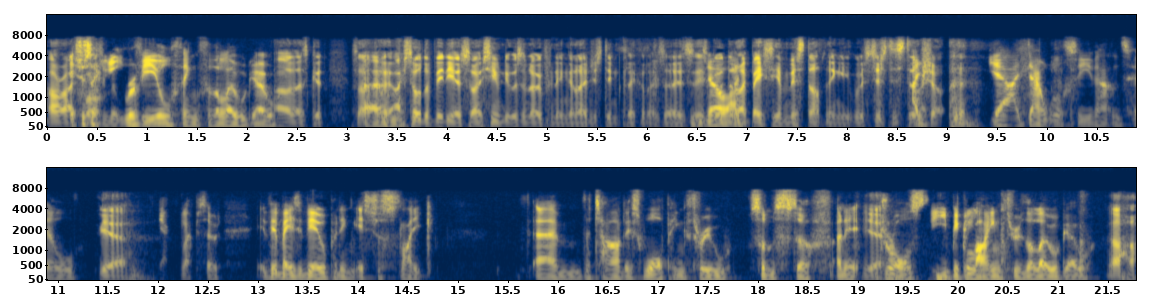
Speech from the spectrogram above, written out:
All right. It's just well- like a little reveal thing for the logo. Oh, that's good. So Um, I, I saw the video, so I assumed it was an opening, and I just didn't click on it. So it's, it's No, good that I... I- basically have missed nothing. It was just a still I- shot. yeah, I doubt we'll see that until yeah. the actual episode. Basically, the opening is just like um, the TARDIS warping through some stuff, and it Yeah. draws the big line through the logo. Uh-huh.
